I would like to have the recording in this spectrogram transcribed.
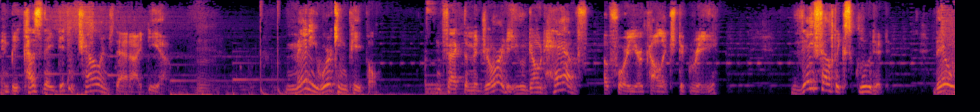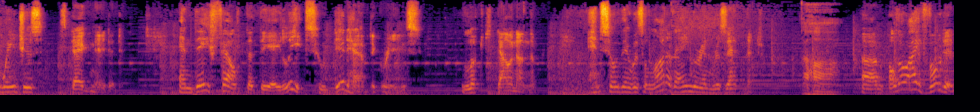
And because they didn't challenge that idea, many working people, in fact, the majority who don't have a four year college degree, they felt excluded. Their wages stagnated. And they felt that the elites who did have degrees looked down on them. And so there was a lot of anger and resentment. 아하. Um, although I voted,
